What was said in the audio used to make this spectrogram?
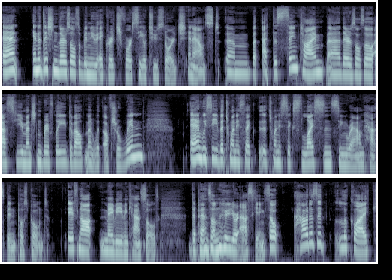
And in addition, there's also been new acreage for CO2 storage announced. Um, but at the same time, uh, there's also, as you mentioned briefly, development with offshore wind. And we see the 26, uh, 26 licensing round has been postponed, if not, maybe even cancelled. Depends on who you're asking. So, how does it look like?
